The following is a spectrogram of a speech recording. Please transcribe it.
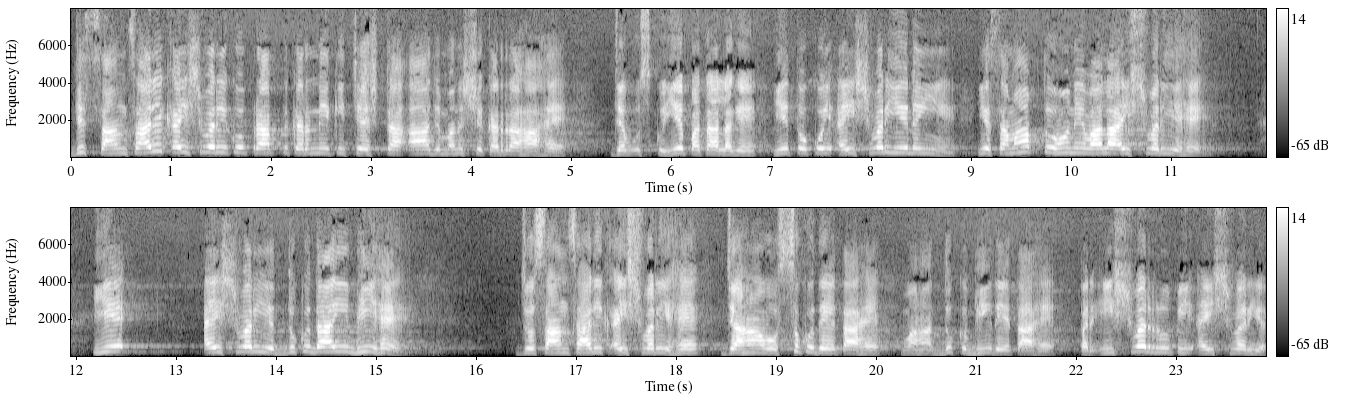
जिस सांसारिक ऐश्वर्य को प्राप्त करने की चेष्टा आज मनुष्य कर रहा है, जब उसको ये पता लगे, ये तो कोई ऐश्वर्य नहीं है, ये समाप्त होने वाला ऐश्वर्य है। ये ऐश्वर्य दुखदाई भी है, जो सांसारिक ऐश्वर्य है, जहाँ वो सुख देता है, वहाँ दुख भी देता है, पर ईश्वर रूपी ऐश्वर्य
